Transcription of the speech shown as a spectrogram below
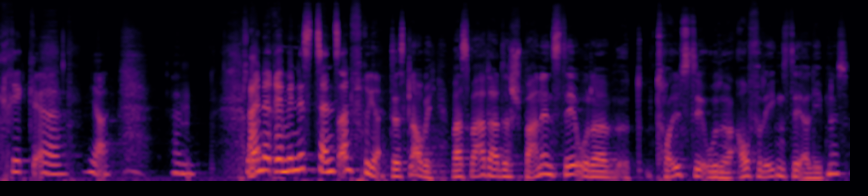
krieg äh, ja ähm, Kleine Reminiszenz an früher. Das glaube ich. Was war da das spannendste oder tollste oder aufregendste Erlebnis?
